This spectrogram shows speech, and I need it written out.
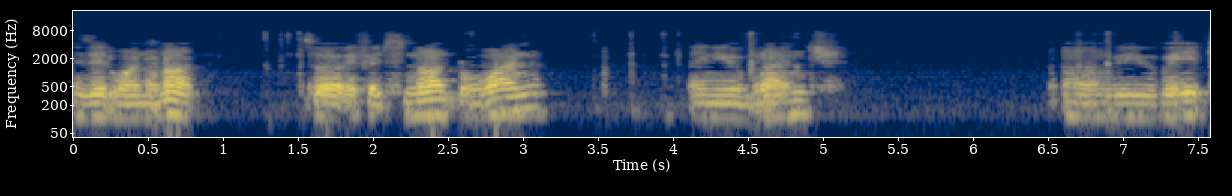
is it 1 or not. So if it's not 1 then you branch uh, we wait.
